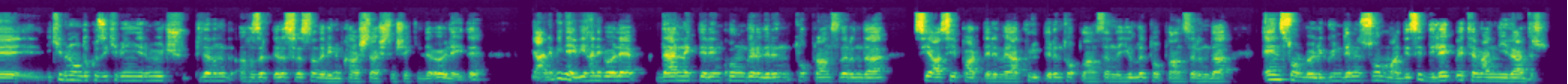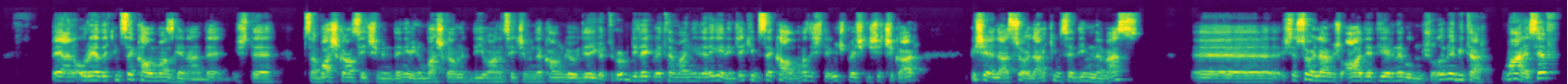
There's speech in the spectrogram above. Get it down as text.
2019-2023 planın hazırlıkları sırasında da benim karşılaştığım şekilde öyleydi. Yani bir nevi hani böyle derneklerin, kongrelerin toplantılarında, siyasi partilerin veya kulüplerin toplantılarında, yıllık toplantılarında en son böyle gündemin son maddesi dilek ve temennilerdir. Ve yani oraya da kimse kalmaz genelde. İşte mesela başkan seçiminde ne bileyim başkanlık divanı seçiminde kan gövdeye götürür. Dilek ve temennilere gelince kimse kalmaz. İşte 3-5 kişi çıkar bir şeyler söyler. Kimse dinlemez. Ee, işte söylenmiş adet yerine bulmuş olur ve biter. Maalesef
